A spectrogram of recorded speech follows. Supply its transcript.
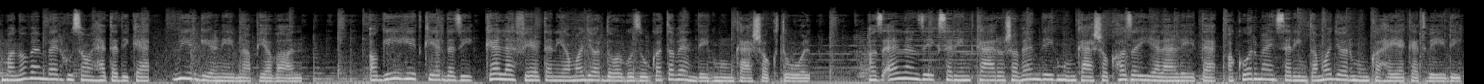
Ma november 27-e, Virgil névnapja van. A G7 kérdezi, kell-e félteni a magyar dolgozókat a vendégmunkásoktól. Az ellenzék szerint káros a vendégmunkások hazai jelenléte, a kormány szerint a magyar munkahelyeket védik.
